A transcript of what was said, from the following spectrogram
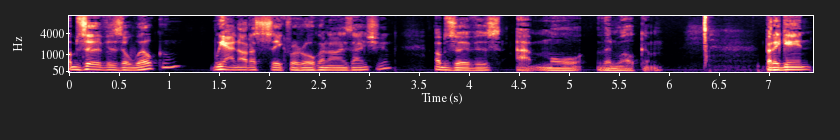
Observers are welcome. We are not a secret organisation. Observers are more than welcome. But again,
